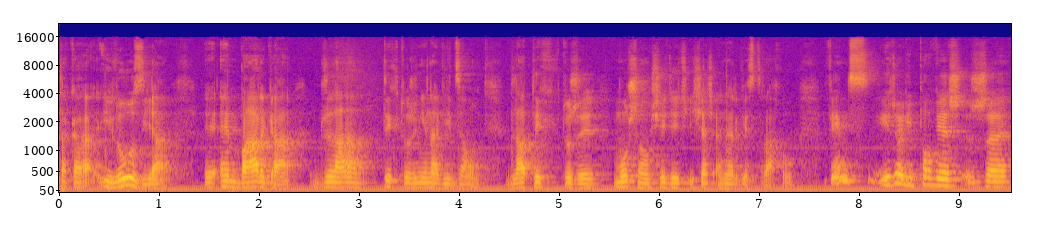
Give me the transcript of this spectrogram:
taka iluzja embarga dla tych, którzy nienawidzą, dla tych, którzy muszą siedzieć i siać energię strachu. Więc jeżeli powiesz, że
